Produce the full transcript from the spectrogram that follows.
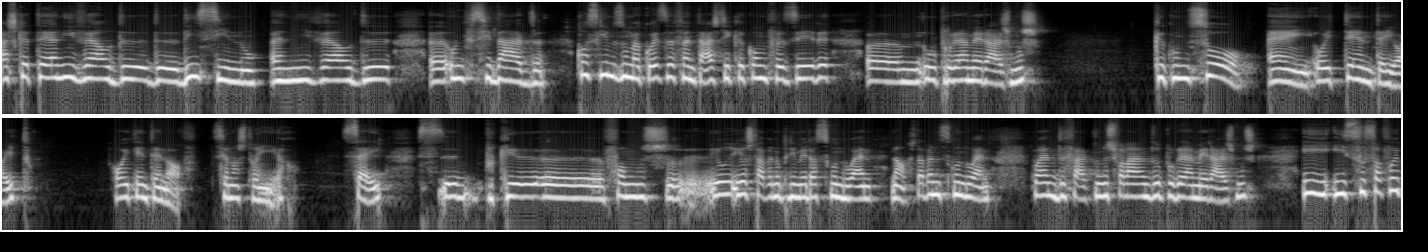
acho que até a nível de, de, de ensino, a nível de uh, universidade, conseguimos uma coisa fantástica como fazer um, o programa Erasmus, que começou em 88 ou 89, se eu não estou em erro. Sei, se, porque uh, fomos. Eu, eu, estava no primeiro ou segundo ano, não, estava no segundo ano, quando de facto nos falaram do programa Erasmus, e isso só foi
